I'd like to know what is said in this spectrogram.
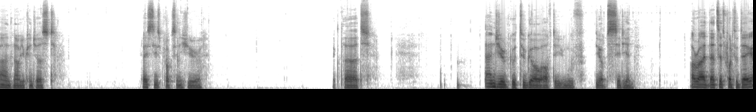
And now you can just place these blocks in here. Like that. And you're good to go after you move the obsidian. Alright, that's it for today.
